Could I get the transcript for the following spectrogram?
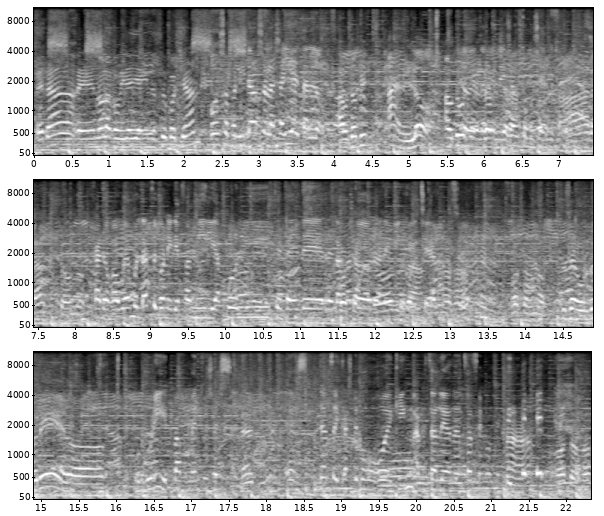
Eta eh, nolako bideia egin duzu kotxean? oso polita, oso lasaia eta lo. Autobit... Ah, lo! Autobusean Lo, lo, etorri lo, zara. autobusean. Ara, ondo. Karo, gauean multatzeko nire familia, polit eta eder eta jatorrarekin datoz, eta- kotxean. Oso ondo. Zuze urduri edo... Urduri, ba, momentuz ez. Ez, dantza ikasteko gogoekin, arretzaldean dantzatzeko. Aha, oso ondo.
